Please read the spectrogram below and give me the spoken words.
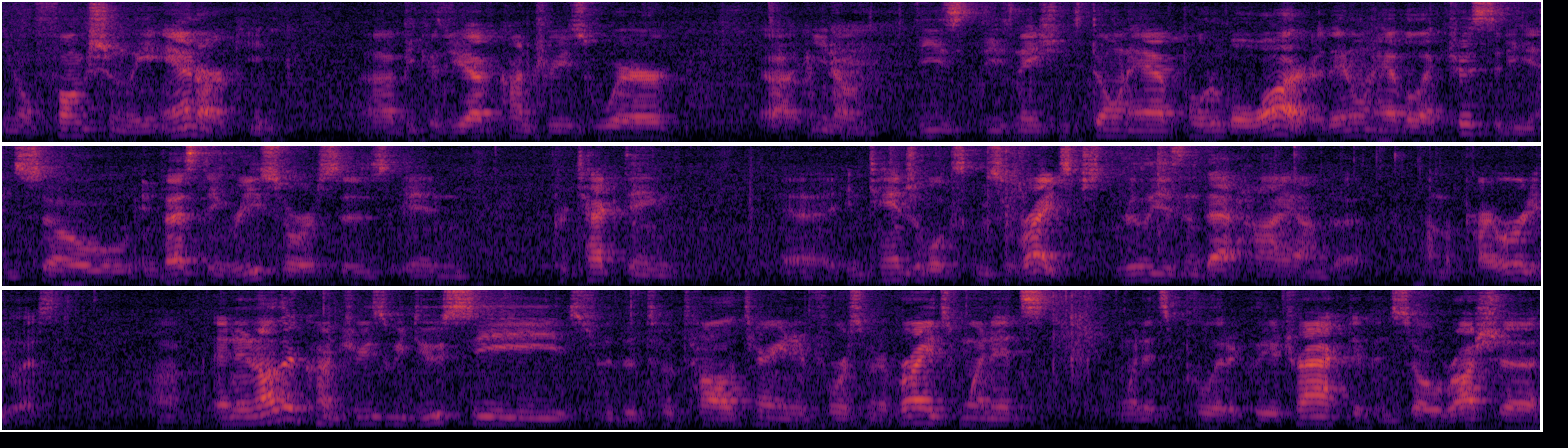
you know, functionally anarchy, uh, because you have countries where, uh, you know, these, these nations don't have potable water, they don't have electricity, and so investing resources in protecting uh, intangible exclusive rights just really isn't that high on the, on the priority list. Um, and in other countries, we do see sort of the totalitarian enforcement of rights when it's, when it's politically attractive. And so Russia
